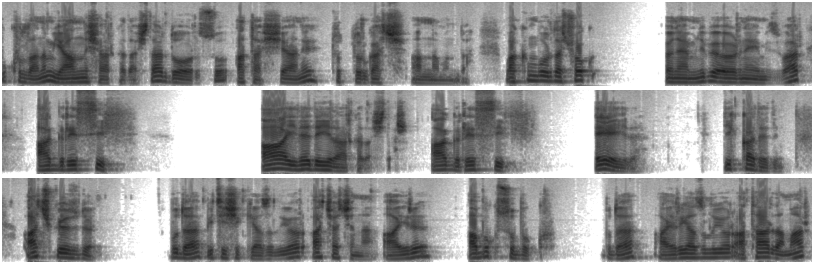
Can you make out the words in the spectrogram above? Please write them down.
Bu kullanım yanlış arkadaşlar. Doğrusu ataş yani tutturgaç anlamında. Bakın burada çok önemli bir örneğimiz var. Agresif. A ile değil arkadaşlar. Agresif. E ile. Dikkat edin. Aç gözlü. Bu da bitişik yazılıyor. Aç açına ayrı. Abuk subuk. Bu da ayrı yazılıyor. Atar damar.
